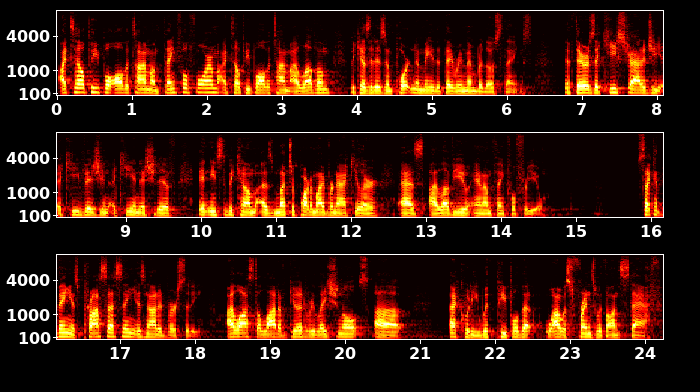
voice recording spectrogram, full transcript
I tell people all the time I'm thankful for them. I tell people all the time I love them because it is important to me that they remember those things. If there is a key strategy, a key vision, a key initiative, it needs to become as much a part of my vernacular as I love you and I'm thankful for you. Second thing is processing is not adversity. I lost a lot of good relational uh, equity with people that I was friends with on staff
